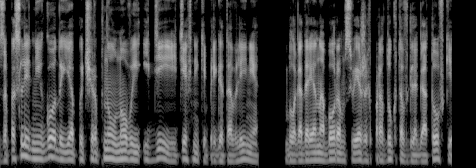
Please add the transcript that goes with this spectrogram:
За последние годы я почерпнул новые идеи и техники приготовления благодаря наборам свежих продуктов для готовки,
